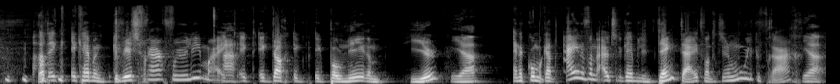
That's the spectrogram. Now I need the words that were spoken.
dat ik, ik heb een quizvraag voor jullie, maar Ah. ik, ik, ik dacht, ik, ik poneer hem hier. Ja, En dan kom ik aan het einde van de uitzending, hebben jullie denktijd, want het is een moeilijke vraag. ja.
